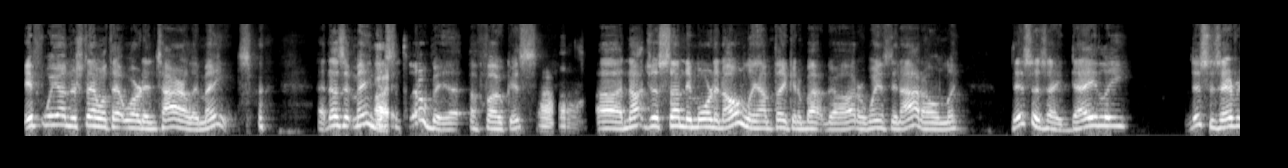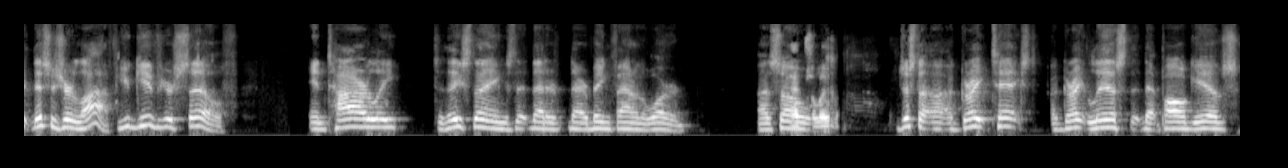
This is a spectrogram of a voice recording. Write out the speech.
If we understand what that word entirely means, that doesn't mean just right. a little bit of focus, uh-huh. uh, not just Sunday morning only. I'm thinking about God or Wednesday night only. This is a daily. This is every. This is your life. You give yourself entirely to these things that, that are that are being found in the Word. Uh, so, Absolutely. just a, a, great text, a great list that, that Paul gives,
